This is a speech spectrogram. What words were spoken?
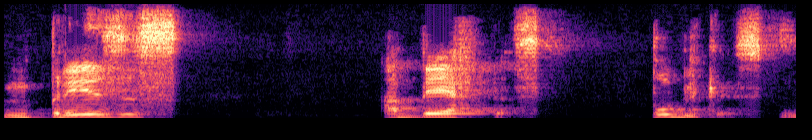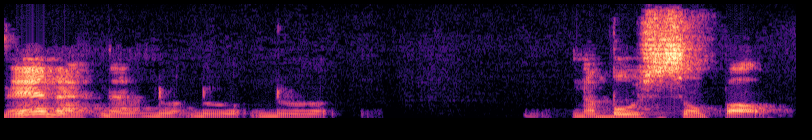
empresas abertas, públicas, né? na, na, no, no, na Bolsa de São Paulo.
